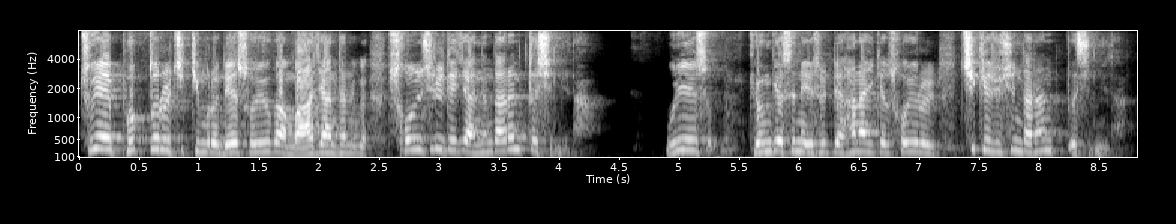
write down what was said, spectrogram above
주의 법도를 지킴으로 내 소유가 마지 않다는 것, 손실되지 않는다는 뜻입니다. 우리의 경계선에 있을 때 하나님께서 소유를 지켜주신다는 뜻입니다.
